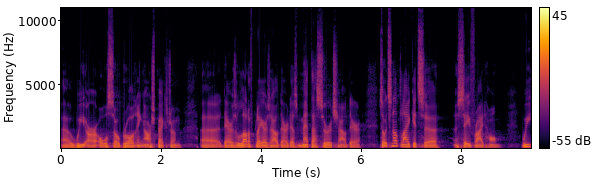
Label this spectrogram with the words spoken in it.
Uh, we are also broadening our spectrum. There's a lot of players out there. There's meta search out there. So it's not like it's a, a, safe ride home. We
